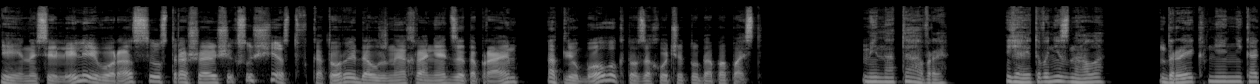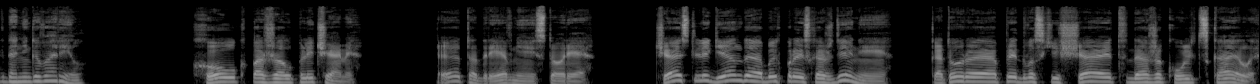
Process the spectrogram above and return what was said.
и населили его расы устрашающих существ, которые должны охранять Зета Прайм от любого, кто захочет туда попасть. «Минотавры. Я этого не знала. Дрейк мне никогда не говорил». Хоук пожал плечами. Это древняя история. Часть легенды об их происхождении которая предвосхищает даже культ Скайлы.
